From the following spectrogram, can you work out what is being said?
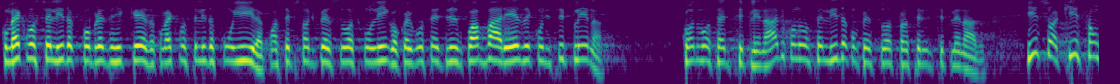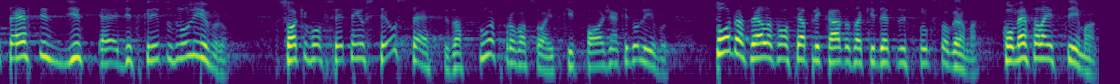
Como é que você lida com pobreza e riqueza? Como é que você lida com ira, com acepção de pessoas, com língua, com egocentrismo, com avareza e com disciplina? Quando você é disciplinado e quando você lida com pessoas para serem disciplinadas. Isso aqui são testes é, descritos no livro. Só que você tem os teus testes, as tuas provações, que fogem aqui do livro. Todas elas vão ser aplicadas aqui dentro desse fluxograma. Começa lá em cima.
